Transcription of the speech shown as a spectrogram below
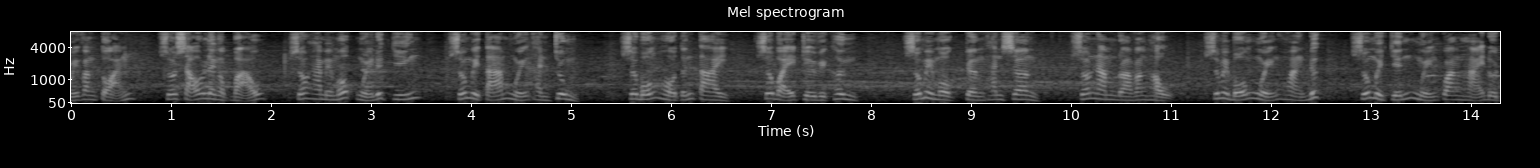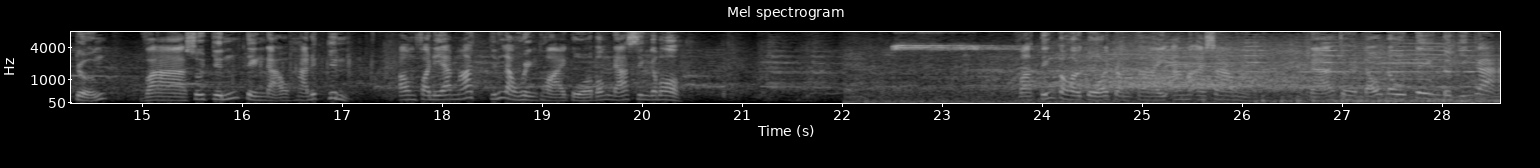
Nguyễn Văn Toản, số 6 Lê Ngọc Bảo, số 21 Nguyễn Đức Chiến, số 18 Nguyễn Thành Trung, số 4 Hồ Tấn Tài, số 7 Triệu Việt Hưng, số 11 Trần Thanh Sơn, số 5 Đoàn Văn Hậu, số 14 Nguyễn Hoàng Đức, số 19 Nguyễn Quang Hải đội trưởng và số 9 tiền đạo Hà Đức Chinh. Ông Fadi Ahmad chính là huyền thoại của bóng đá Singapore. Và tiếng còi của trọng tài Ama Asam đã cho trận đấu đầu tiên được diễn ra.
